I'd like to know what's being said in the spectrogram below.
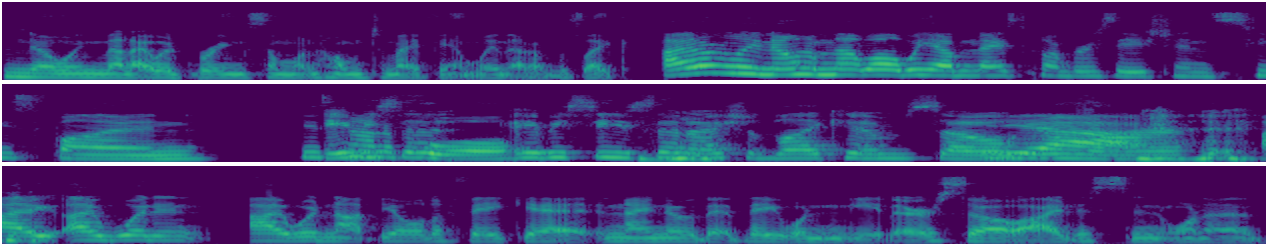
knowing that I would bring someone home to my family that I was like, I don't really know him that well. We have nice conversations. He's fun. He's kind of cool. ABC said mm-hmm. I should like him, so yeah, I I wouldn't I would not be able to fake it, and I know that they wouldn't either. So I just didn't want to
